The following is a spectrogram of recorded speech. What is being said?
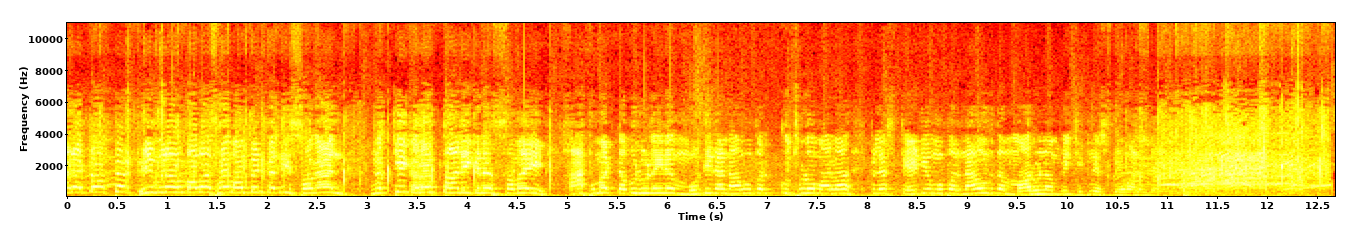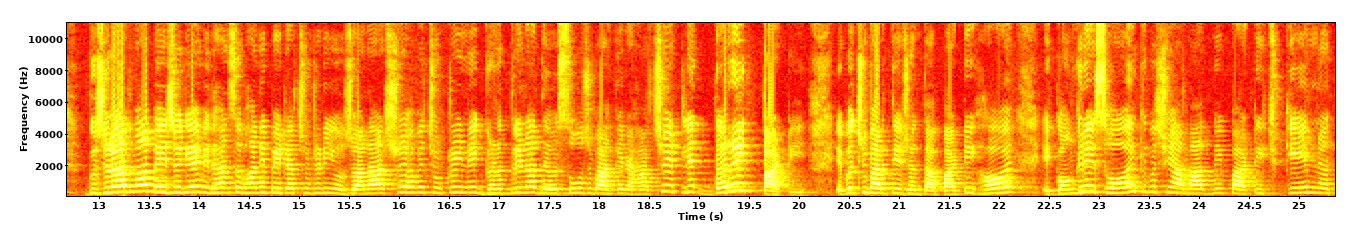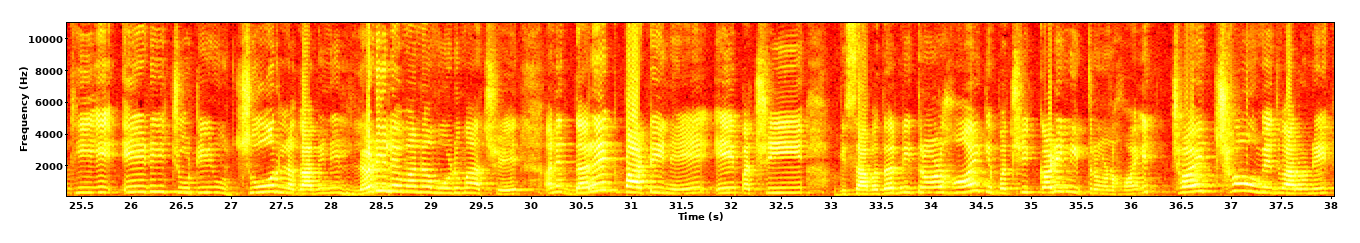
અને ડોક્ટર ભીમરાવ બાબા સાહેબ આંબેડકરની સોગાન નક્કી કરો તારીખ અને સમય, હાથમાં ડબલું લઈને મોદીના નામ ઉપર કૂછડો મારવા, પેલા સ્ટેડિયમ ઉપર ના આવું તો મારું નામ બી જિગ્નેશ રહે ગુજરાતમાં બે જગ્યાએ વિધાનસભાની પેટા ચૂંટણી યોજાનાર છે. હવે ચૂંટણીને ગણતરીના દિવસો જ બાકી રહ્યા છે એટલે દરેક પાર્ટી, એ પછી ભારતીય જનતા પાર્ટી હોય, એ કોંગ્રેસ હોય કે પછી આમ આદમી પાર્ટી જ કેમ નથી, એ એડી ચોટીનું જોર લગાવીને લડી લેવાના મૂડમાં છે. અને દરેક પાર્ટીને એ પછી વિસાવદરની ત્રણ હોય કે પછી કડીની ત્રણ હોય, એ છ છ ઉમેદવારોને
